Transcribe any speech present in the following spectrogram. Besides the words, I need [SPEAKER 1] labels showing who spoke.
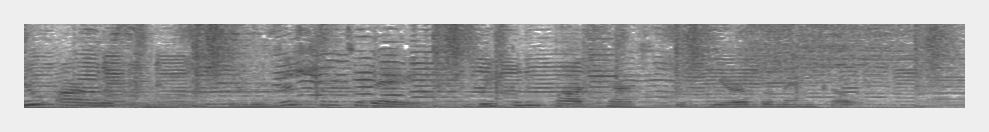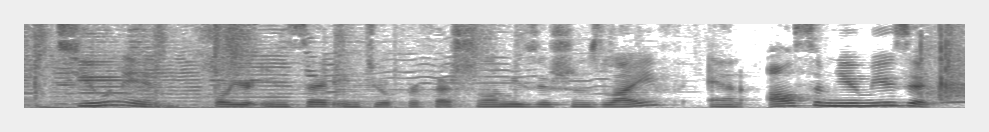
[SPEAKER 1] You are listening to Musician Today, weekly podcast with Vera Bermenko. Tune in for your insight into a professional musician's life and awesome new music.
[SPEAKER 2] So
